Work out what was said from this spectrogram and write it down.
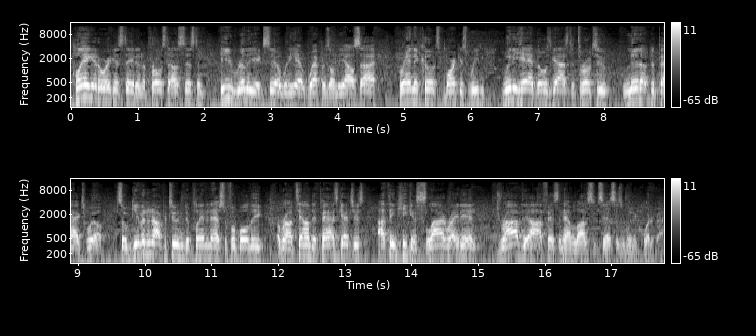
Playing at Oregon State in a pro style system, he really excelled when he had weapons on the outside. Brandin Cooks, Markus Wheaton, when he had those guys to throw to, lit up the Pac 12. So, given an opportunity to play in the National Football League around talented pass catchers, I think he can slide right in, drive the offense, and have a lot of success as a winning quarterback.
